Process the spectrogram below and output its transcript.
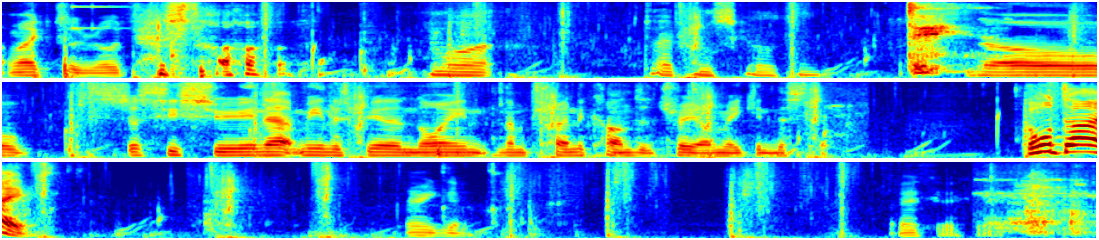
I'm actually really pissed off. What? Died from skeleton. No, it's just he's shooting at me and it's being annoying, and I'm trying to concentrate on making this thing. Don't die! There you go. Okay, okay.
